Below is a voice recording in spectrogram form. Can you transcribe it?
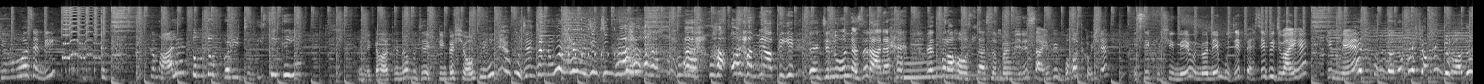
क्या हुआ सैंडी कमाल है तुम तो बड़ी जल्दी सीख गई हो। मैंने कहा था ना मुझे एक्टिंग का शौक नहीं मुझे जुनून है मुझे जुनून। और हमें आपके ये जुनून नज़र आ रहा है। थोड़ा हौसला सब्र मेरे साईं भी बहुत खुश है। इसी खुशी में उन्होंने मुझे पैसे भिजवाए हैं कि मैं तुम दोनों को शॉपिंग करवा दूँ।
